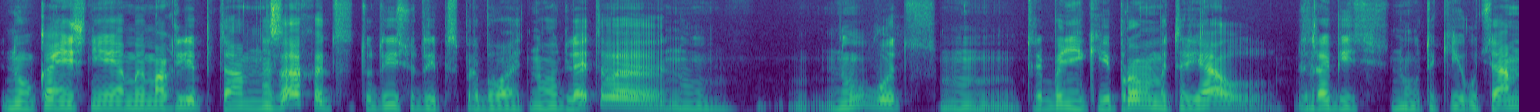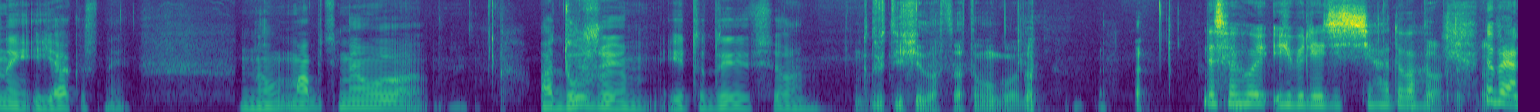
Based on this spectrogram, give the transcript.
ну канешне мы маглі б там на захад туды-сюды паспрабаваць но для этого ну ну вот трэба нейкі промаматэрыял зрабіць ну такі уцямны і якасны ну мабыць мы его адужаем і тады все К 2020 году. Да свайго юбілея 10гадовага Да, так, так. добра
